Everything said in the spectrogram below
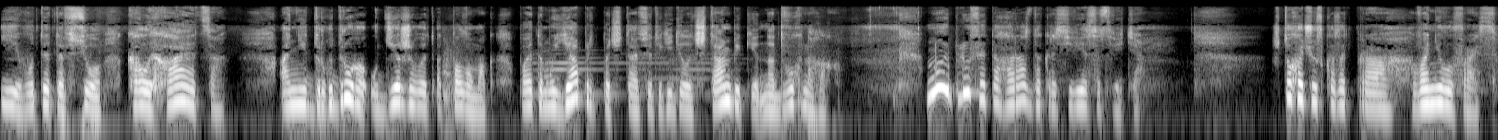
и вот это все колыхается, они друг друга удерживают от поломок. Поэтому я предпочитаю все-таки делать штамбики на двух ногах. Ну и плюс это гораздо красивее соцветия. Что хочу сказать про ванилу фрайс.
